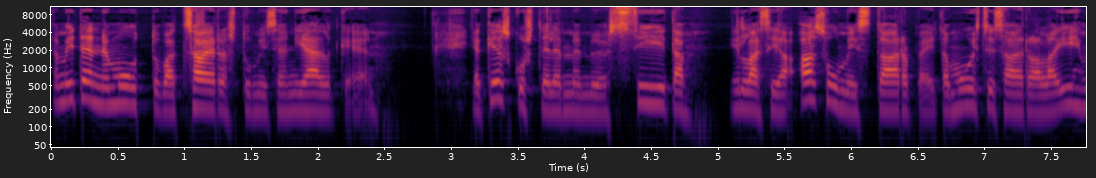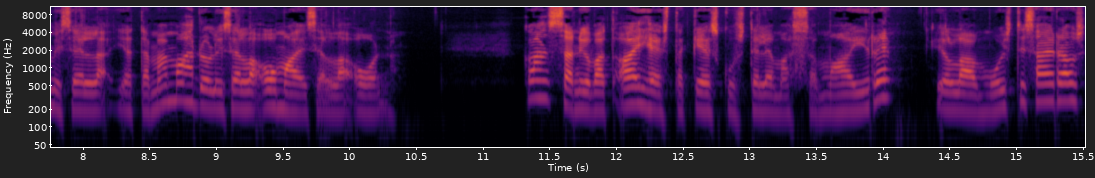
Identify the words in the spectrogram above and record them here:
ja miten ne muuttuvat sairastumisen jälkeen. Ja keskustelemme myös siitä, millaisia asumistarpeita muistisairaalla ihmisellä ja tämä mahdollisella omaisella on. Kanssani ovat aiheesta keskustelemassa Maire, jolla on muistisairaus,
